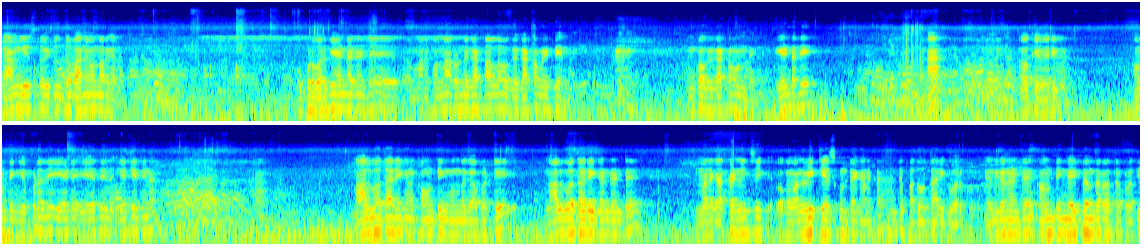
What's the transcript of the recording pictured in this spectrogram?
ఫ్యామిలీస్తో వీటితో బాగానే ఉన్నారు కదా. ఇప్పుడు వరకు ఏంటంటే మనకున్న రెండు ఘట్టాల్లో ఒక ఘట్టం అయిపోయింది. ఇంకొక ఘట్టం ఉంది. ఏంటది? ఓకే వెరీ గుడ్ కౌంటింగ్ ఎప్పుడది? ఏ ఏ ఏ తేదీన? నాలుగో తారీఖున కౌంటింగ్ ఉంది కాబట్టి నాలుగో తారీఖు ఏంటంటే మనకి అక్కడి నుంచి ఒక వన్ వీక్ వేసుకుంటే కనుక అంటే పదో తారీఖు వరకు. ఎందుకంటే కౌంటింగ్ అయిపోయిన తర్వాత ప్రతి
